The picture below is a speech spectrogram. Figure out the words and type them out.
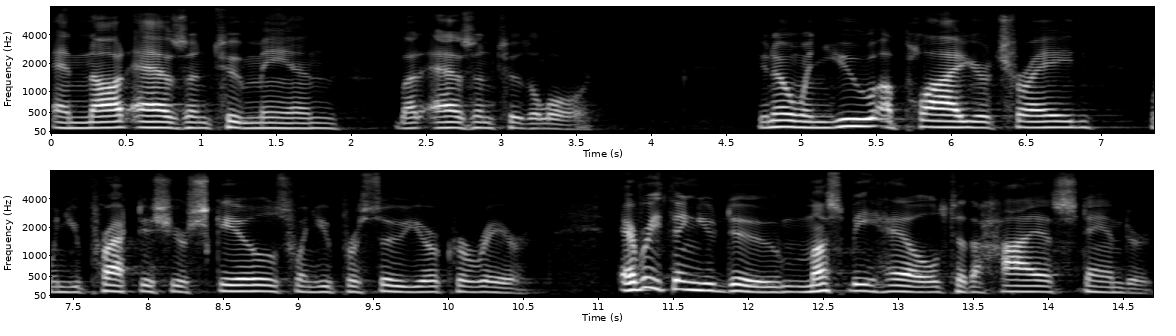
and not as unto men, but as unto the Lord. You know, when you apply your trade, when you practice your skills, when you pursue your career, everything you do must be held to the highest standard.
